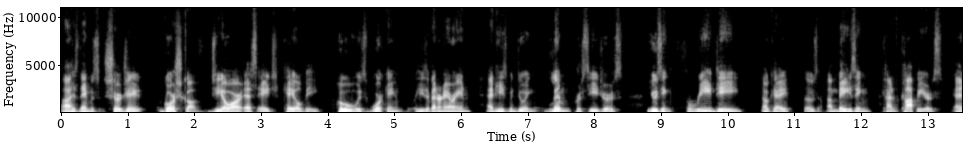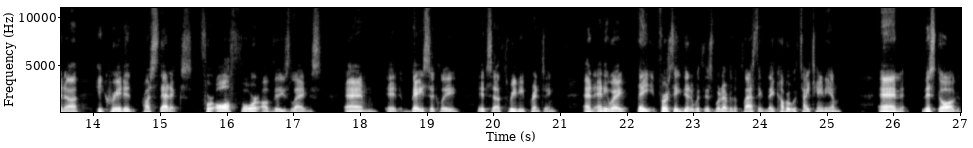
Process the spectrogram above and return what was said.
Uh, his name is Sergey Gorshkov, G O R S H K O V, who was working, he's a veterinarian, and he's been doing limb procedures using 3D, okay, those amazing kind of copiers. And uh, he created prosthetics for all four of these legs. And it basically it's a 3D printing, And anyway, they first they did it with this whatever the plastic they cover it with titanium, and this dog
